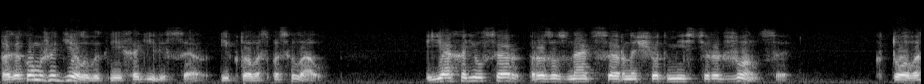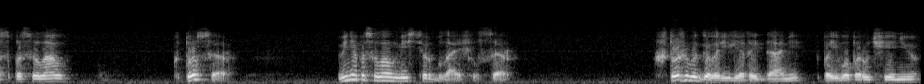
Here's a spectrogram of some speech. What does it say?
«По какому же делу вы к ней ходили, сэр, и кто вас посылал?» «Я ходил, сэр, разузнать, сэр, насчет мистера Джонса. Кто вас посылал?» «Кто, сэр?» «Меня посылал мистер Блайфилл, сэр». Что же вы говорили этой даме по его поручению?»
